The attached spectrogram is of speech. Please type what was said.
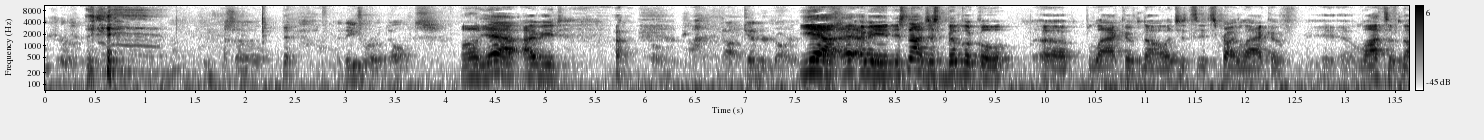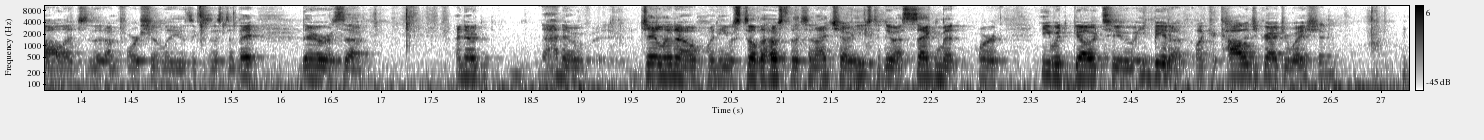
and Germany. So, and these were adults, Well, yeah, I mean, not kindergarten. yeah, I, I mean, it's not just biblical uh, lack of knowledge. It's it's probably lack of uh, lots of knowledge that unfortunately is existent. They, there's, uh, I know, I know, Jay Leno when he was still the host of the Tonight Show, he used to do a segment where he would go to, he'd be at a like a college graduation.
